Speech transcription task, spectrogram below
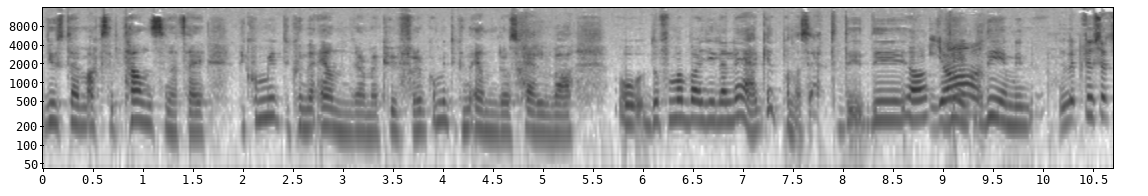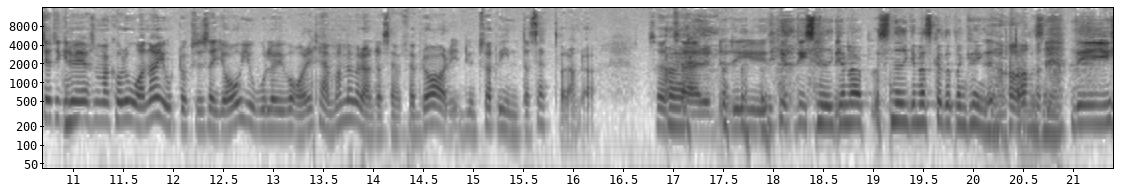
just det här med acceptansen, att här, vi kommer inte kunna ändra de här kufarna, vi kommer inte kunna ändra oss själva. Och då får man bara gilla läget på något sätt. Det, det ja, ja det, det, är min... Men plus att jag tycker det är som att Corona har gjort också. Så här, jag och Joel har ju varit hemma med varandra sedan februari. Det är ju inte så att vi inte har sett varandra. Så att så här, det, det, det, snigen, har, snigen har skuttat omkring där ja, med sina det är ju...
